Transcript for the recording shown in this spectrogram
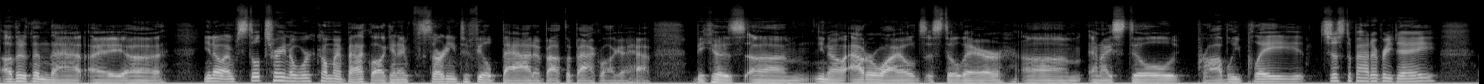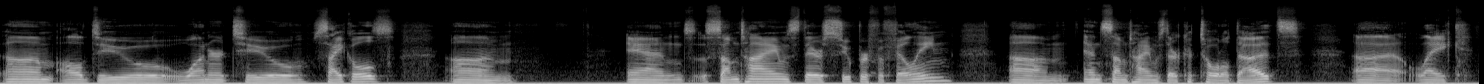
other than that, I uh, you know I'm still trying to work on my backlog, and I'm starting to feel bad about the backlog I have because um, you know Outer Wilds is still there, um, and I still probably play just about every day. Um, I'll do one or two cycles. Um, and sometimes they're super fulfilling, um, and sometimes they're total duds. Uh, like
